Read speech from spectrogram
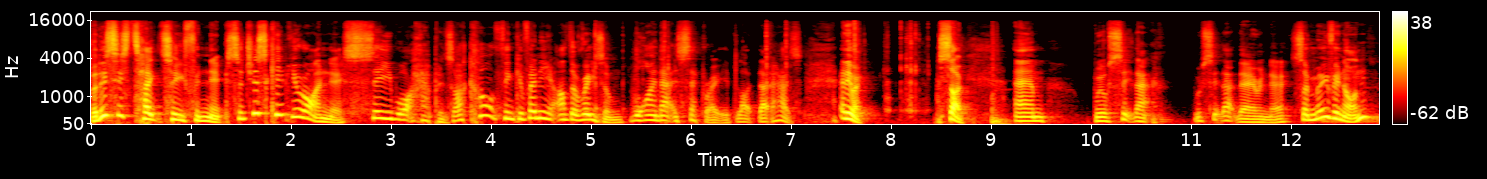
but this is take two for Nick. So just keep your eye on this, see what happens. I can't think of any other reason why that is separated like that has. Anyway, so um, we'll sit that, we'll sit that there and there. So moving on,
